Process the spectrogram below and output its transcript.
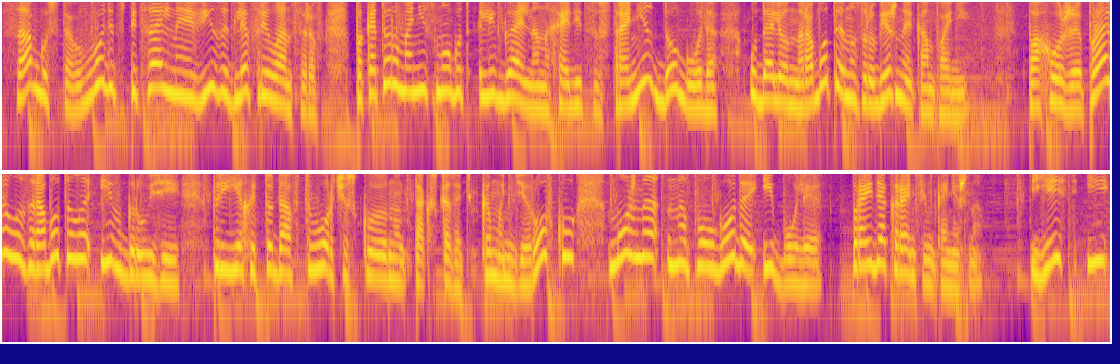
с августа вводит специальные визы для фрилансеров, по которым они смогут легально находиться в стране до года, удаленно работая на зарубежные компании. Похожее правило заработало и в Грузии. Приехать туда в творческую, ну, так сказать, командировку можно на полгода и более. Пройдя карантин, конечно. Есть и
